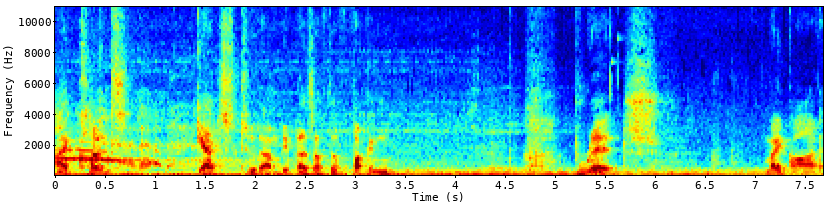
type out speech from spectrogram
I couldn't get to them because of the fucking bridge. My god.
